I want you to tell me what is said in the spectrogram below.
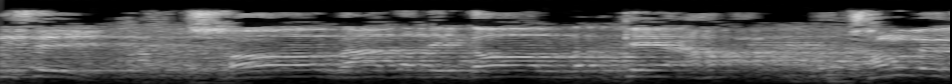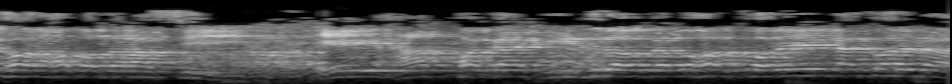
নিচে সব রাজনৈতিক দলকে সমবেত হওয়ার আহ্বান জানাচ্ছি এই হাত ফাঁকা হিন্দুরাও ব্যবহার করে না করে না।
